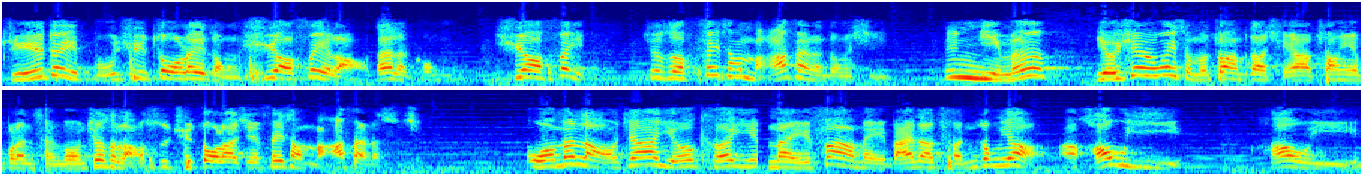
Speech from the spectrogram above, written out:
绝对不去做那种需要费脑袋的工，需要费就是非常麻烦的东西。你们有些人为什么赚不到钱啊？创业不能成功，就是老是去做那些非常麻烦的事情。我们老家有可以美发美白的纯中药啊，毫无意义，毫无意义，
